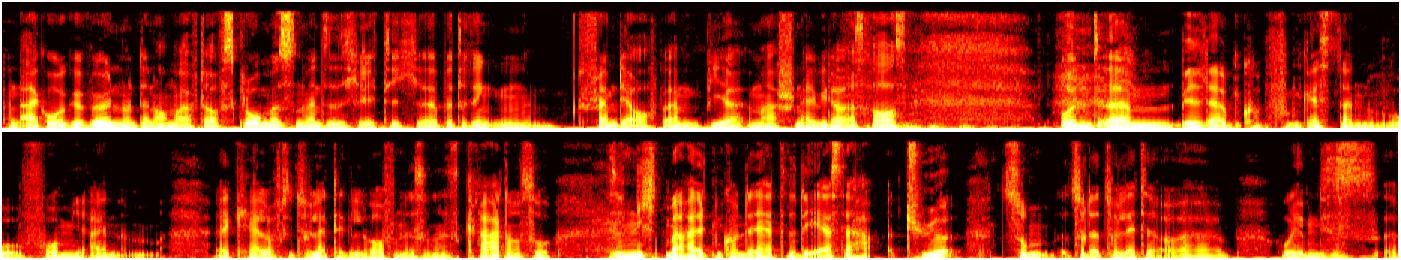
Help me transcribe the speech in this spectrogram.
an Alkohol gewöhnen und dann auch mal öfter aufs Klo müssen, wenn sie sich richtig äh, betrinken. Schwemmt ja auch beim Bier immer schnell wieder was raus. Und ähm, Bilder im Kopf von gestern, wo vor mir ein äh, Kerl auf die Toilette gelaufen ist und es gerade noch so also nicht mehr halten konnte. Er hatte so die erste ha Tür zum, zu der Toilette, äh, wo eben dieses äh,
